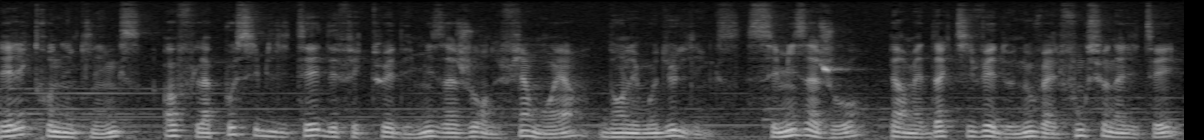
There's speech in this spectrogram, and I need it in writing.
Electronic Links offre la possibilité d'effectuer des mises à jour de firmware dans les modules Links. Ces mises à jour permettent d'activer de nouvelles fonctionnalités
